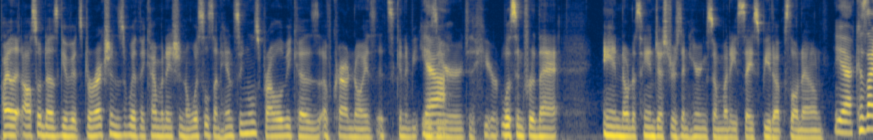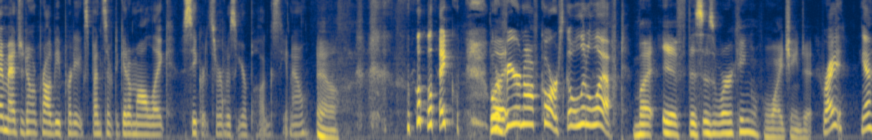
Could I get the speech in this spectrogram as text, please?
Pilot also does give its directions with a combination of whistles and hand signals, probably because of crowd noise. It's going to be Yeah. easier to hear, listen for that, and notice hand gestures than hearing somebody say speed up, slow down. Yeah, because I imagine it would probably be pretty expensive to get them all like Secret Service earplugs, you know? Yeah. like, we're veering off course, go a little left, But if this is working, why change it? right? Yeah,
